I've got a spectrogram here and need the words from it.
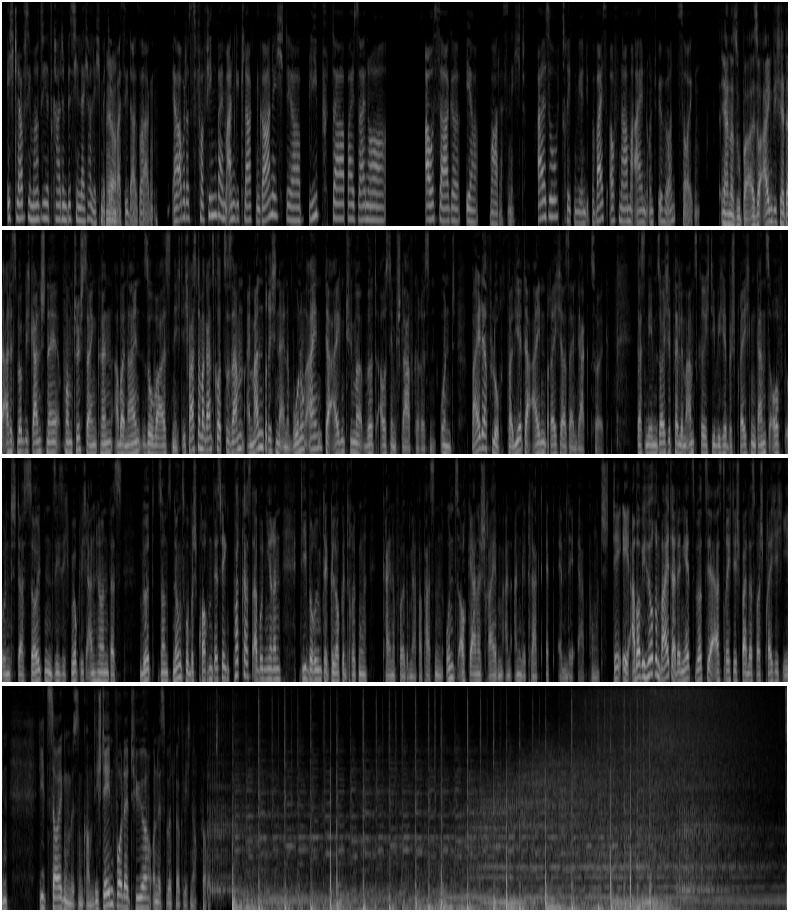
Ich glaube, sie machen sich jetzt gerade ein bisschen lächerlich mit ja. dem, was sie da sagen. Ja, aber das verfing beim Angeklagten gar nicht. Der blieb da bei seiner Aussage, er war das nicht. Also treten wir in die Beweisaufnahme ein und wir hören Zeugen. Ja, na super. Also eigentlich hätte alles wirklich ganz schnell vom Tisch sein können, aber nein, so war es nicht. Ich fasse nochmal ganz kurz zusammen. Ein Mann bricht in eine Wohnung ein, der Eigentümer wird aus dem Schlaf gerissen und bei der Flucht verliert der Einbrecher sein Werkzeug. Das nehmen solche Fälle im Amtsgericht, die wir hier besprechen, ganz oft und das sollten Sie sich wirklich anhören. Das wird sonst nirgendwo besprochen. Deswegen Podcast abonnieren, die berühmte Glocke drücken, keine Folge mehr verpassen. Uns auch gerne schreiben an angeklagt.mdr.de. Aber wir hören weiter, denn jetzt wird's ja erst richtig spannend, das verspreche ich Ihnen. Die Zeugen müssen kommen. Die stehen vor der Tür und es wird wirklich noch verrückt.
